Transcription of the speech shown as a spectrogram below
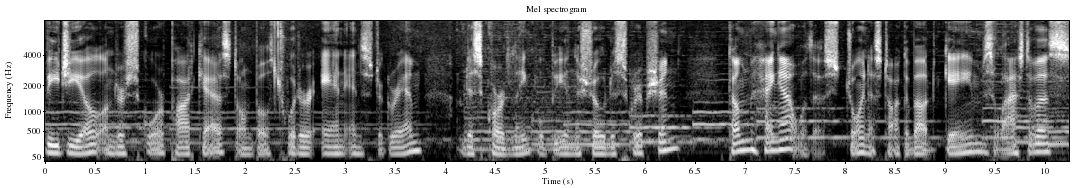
VGL underscore podcast on both Twitter and Instagram. Our Discord link will be in the show description. Come hang out with us. Join us, talk about games, Last of Us,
